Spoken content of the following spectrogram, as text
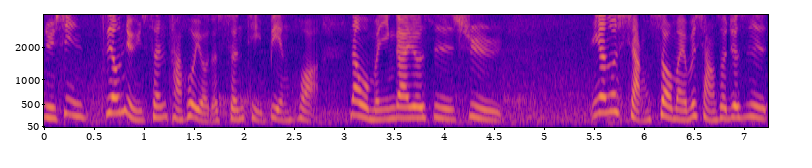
女性只有女生才会有的身体变化？那我们应该就是去，应该说享受嘛，也不是享受，就是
